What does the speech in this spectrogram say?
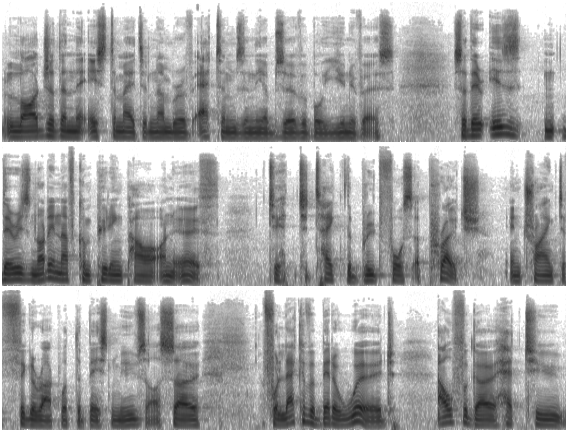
larger than the estimated number of atoms in the observable universe. So there is there is not enough computing power on Earth to to take the brute force approach in trying to figure out what the best moves are. So, for lack of a better word, AlphaGo had to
